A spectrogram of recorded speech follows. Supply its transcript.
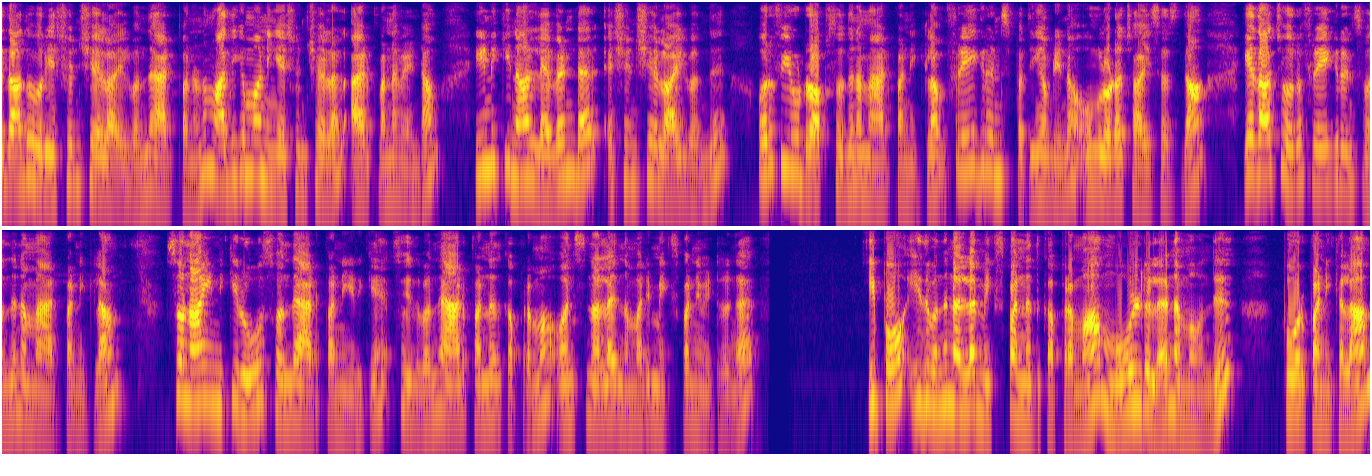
ஏதாவது ஒரு எசென்ஷியல் ஆயில் வந்து ஆட் பண்ணணும். அதிகமாக நீங்கள் எசென்ஷியல் ஆயில் ஆட் பண்ண வேண்டாம். இன்றைக்கி நான் லெவெண்டர் எசென்ஷியல் ஆயில் வந்து ஒரு ஃபியூ ட்ராப்ஸ் வந்து நம்ம ஆட் பண்ணிக்கலாம். ஃப்ரேக்ரன்ஸ் பார்த்திங்க அப்படின்னா உங்களோட சாய்ஸஸ் தான். ஏதாச்சும் ஒரு ஃப்ரேக்ரன்ஸ் வந்து நம்ம ஆட் பண்ணிக்கலாம். ஸோ நான் இன்றைக்கி ரோஸ் வந்து ஆட் பண்ணியிருக்கேன். ஸோ இது வந்து ஆட் பண்ணதுக்கப்புறமா ஒன்ஸ் நல்லா இந்த மாதிரி மிக்ஸ் பண்ணி விட்டுருங்க. இப்போது இது வந்து நல்லா மிக்ஸ் பண்ணதுக்கப்புறமா மோல்டில் நம்ம வந்து போர் பண்ணிக்கலாம்.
